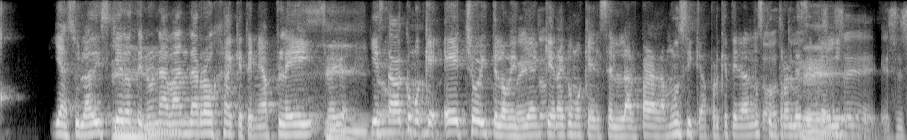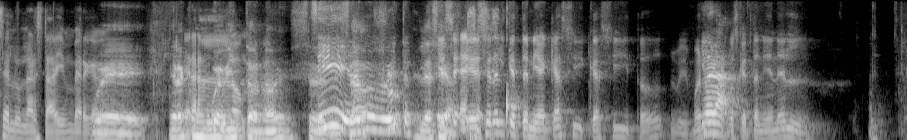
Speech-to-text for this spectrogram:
y a su lado izquierdo Sí. tenía una banda roja que tenía play Sí, y estaba no, como no. que hecho y te lo vendían Güey, que era como que el celular para la música porque tenían los controles de que ese, ese celular estaba bien verga. güey. Era Era como un huevito, ¿no? Se Sí, era deslizaba. hacía. Ese, era el que tenía casi, casi todos. güey. Bueno, ahora- los que tenían el...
